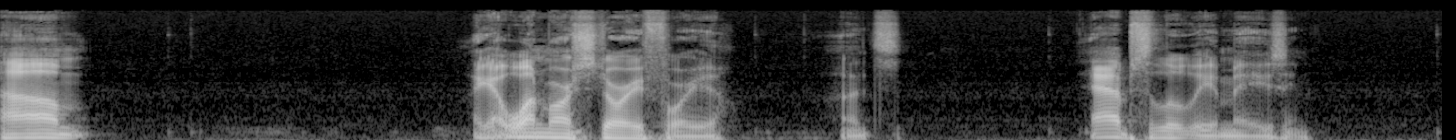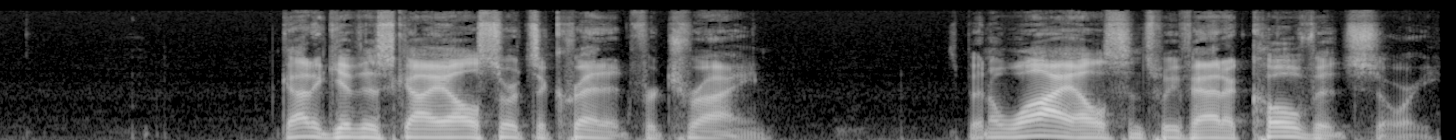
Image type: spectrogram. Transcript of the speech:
Um, I got one more story for you. That's absolutely amazing. got to give this guy all sorts of credit for trying. It's been a while since we've had a COVID story.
